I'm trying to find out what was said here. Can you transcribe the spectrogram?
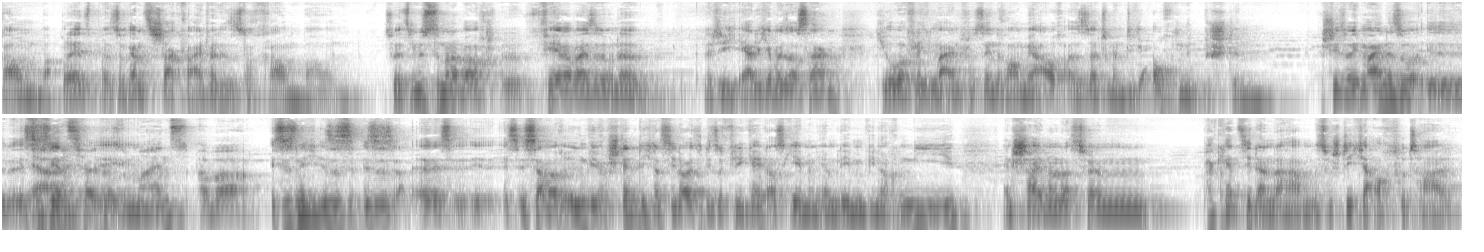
Raum oder jetzt so ganz stark vereinfacht ist es doch Raum bauen. So, jetzt müsste man aber auch äh, fairerweise oder natürlich ehrlicherweise auch sagen, die Oberflächen beeinflussen den Raum ja auch, also sollte man die auch mitbestimmen. Verstehst du, was ich meine? So, äh, ist es jetzt, ich weiß, was du meinst, aber ist es nicht, ist es, ist es, äh, es, es ist aber auch irgendwie verständlich, dass die Leute, die so viel Geld ausgeben in ihrem Leben wie noch nie, entscheiden, um was für ein Parkett sie dann da haben. Das verstehe ich ja auch total.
